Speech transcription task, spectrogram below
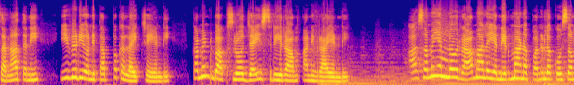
సనాతని ఈ వీడియోని తప్పక లైక్ చేయండి. కమెంట్ బాక్స్లో జై శ్రీరామ్ అని వ్రాయండి. ఆ సమయంలో రామాలయ నిర్మాణ పనుల కోసం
